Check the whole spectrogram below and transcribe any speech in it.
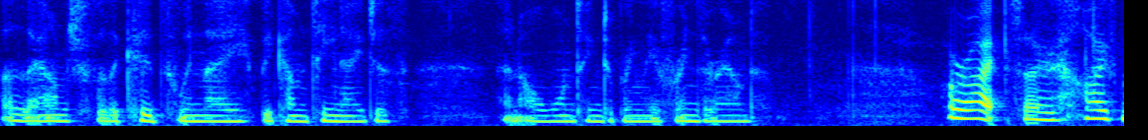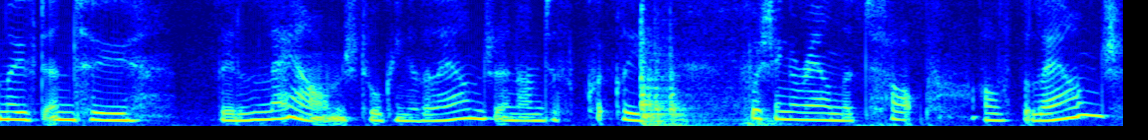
a lounge for the kids when they become teenagers and are wanting to bring their friends around. All right, so I've moved into the lounge, talking of the lounge, and I'm just quickly swishing around the top of the lounge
